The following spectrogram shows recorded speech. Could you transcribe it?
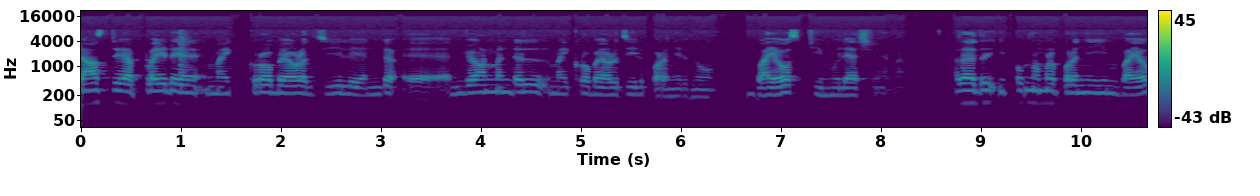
ലാസ്റ്റ് അപ്ലൈഡ് മൈക്രോബയോളജിയിൽ എന്റെ എൻവയോൺമെന്റൽ മൈക്രോബയോളജിയിൽ പറഞ്ഞിരുന്നു ബയോ സ്റ്റിമുലേഷൻ എന്ന്. അതായത് ഇപ്പം നമ്മൾ പറഞ്ഞ ഈ ബയോ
